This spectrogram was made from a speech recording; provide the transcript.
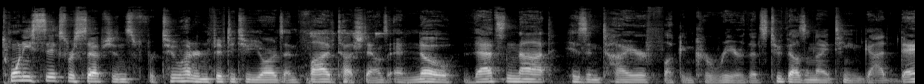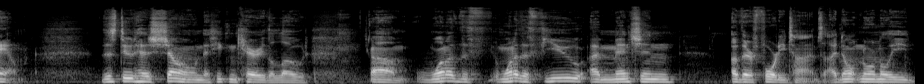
26 receptions for 252 yards and five touchdowns. And no, that's not his entire fucking career. That's 2019. God damn. This dude has shown that he can carry the load. Um, one of the one of the few I mention of their 40 times. I don't normally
